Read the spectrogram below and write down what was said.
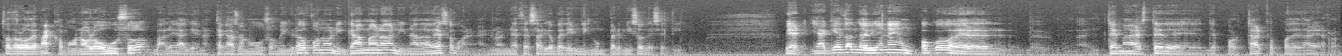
Todo lo demás, como no lo uso, ¿vale? Aquí en este caso no uso micrófono, ni cámara, ni nada de eso, bueno, no es necesario pedir ningún permiso de ese tipo. Bien, y aquí es donde viene un poco el, tema este de, exportar que os puede dar error.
